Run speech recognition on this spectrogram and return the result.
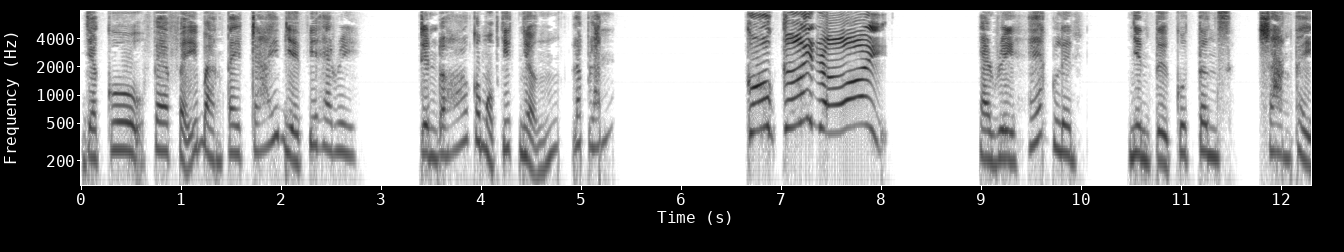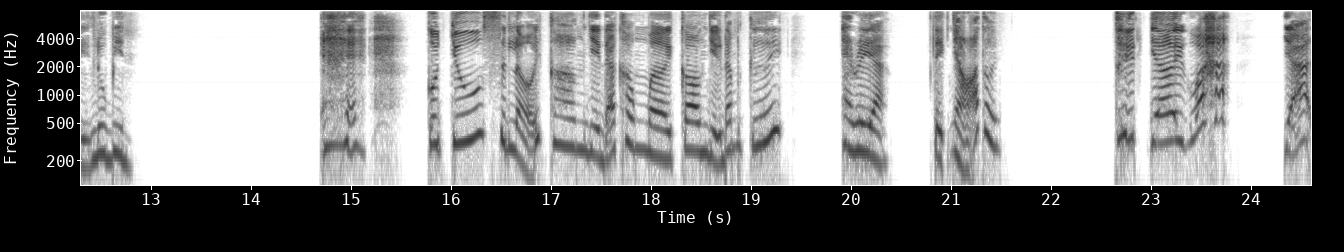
Và cô phe phẩy bàn tay trái về phía Harry. Trên đó có một chiếc nhẫn lấp lánh. Cô cưới rồi! Harry hét lên, nhìn từ cô Tuns sang thầy Lubin. cô chú xin lỗi con vì đã không mời con dự đám cưới. Harry à, tiệc nhỏ thôi. Thiệt vời quá! Dạ,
